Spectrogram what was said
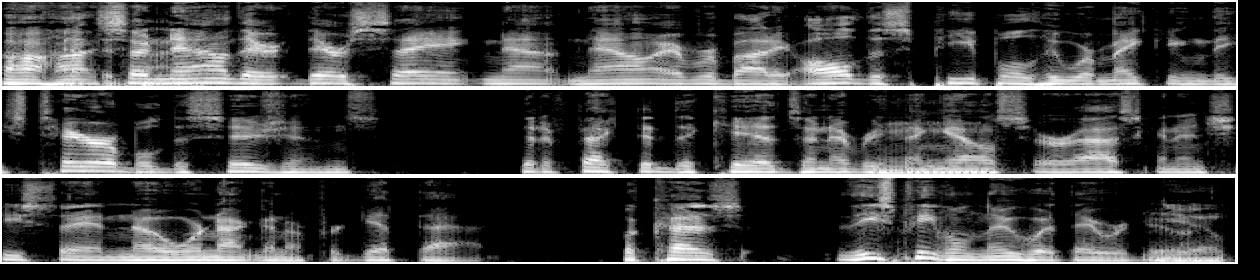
Uh huh. So time. now they're they're saying now now everybody, all this people who were making these terrible decisions that affected the kids and everything Mm-hmm. else are asking, and she's saying, no, we're not going to forget that because these people knew what they were doing.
